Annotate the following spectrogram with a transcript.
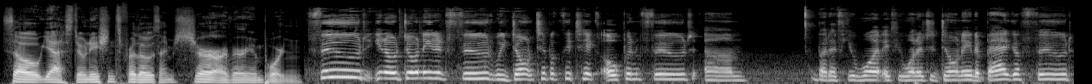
So, yes, donations for those I'm sure are very important. Food, you know, donated food. We don't typically take open food. Um, but if you want, if you wanted to donate a bag of food,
